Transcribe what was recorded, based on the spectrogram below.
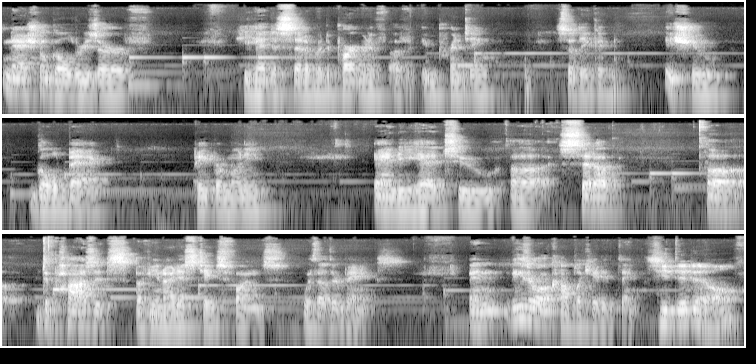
national gold reserve. He had to set up a department of, of imprinting so they could issue gold-backed paper money, and he had to uh, set up uh, deposits of United States funds with other banks. And these are all complicated things. He did it all.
